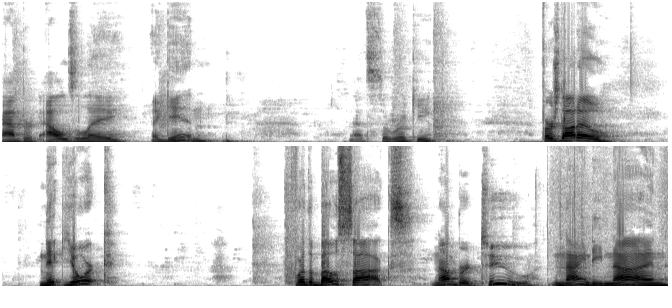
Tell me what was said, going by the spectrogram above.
Albert Alzolay again. That's the rookie. First auto, Nick Yorke for the Bo Sox, number 299.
